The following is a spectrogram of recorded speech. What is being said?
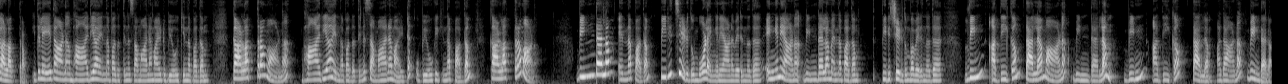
കളത്രം. ഇതിലേതാണ് ഭാര്യ എന്ന പദത്തിന് സമാനമായിട്ട് ഉപയോഗിക്കുന്ന പദം. കളത്രമാണ് ഭാര്യ എന്ന പദത്തിന് സമാനമായിട്ട് ഉപയോഗിക്കുന്ന പദം. കളത്രമാണ്. വിണ്ടലം എന്ന പദം പിരിച്ചെഴുതുമ്പോൾ എങ്ങനെയാണ് വരുന്നത്? എങ്ങനെയാണ് വിണ്ടലം എന്ന പദം പിരിച്ചെഴുതുമ്പോൾ വരുന്നത്? വിൺ അധികം തലമാണ് വിണ്ടലം. വിൺ അധികം തലം. അതാണ് വിണ്ടലം.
